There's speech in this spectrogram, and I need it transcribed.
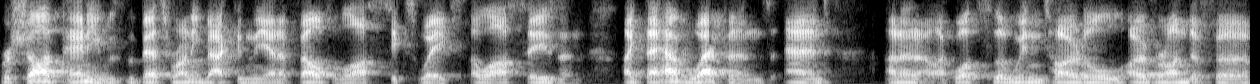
Rashad Penny was the best running back in the NFL for the last six weeks of last season. Like they have weapons and I don't know, like what's the win total over under for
